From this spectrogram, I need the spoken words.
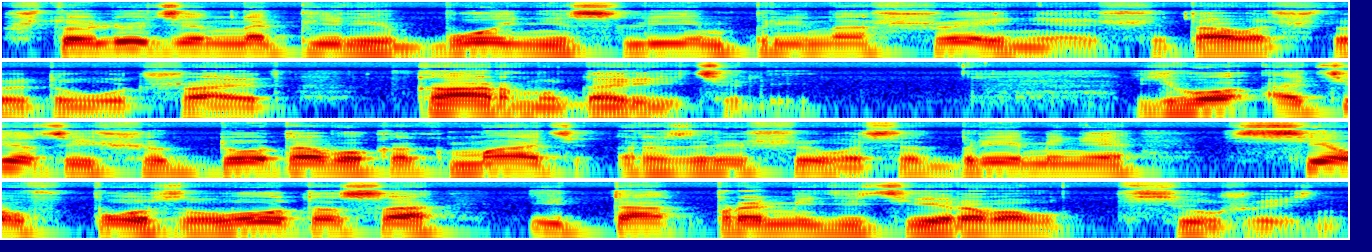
что люди наперебой несли им приношения, считалось, что это улучшает карму дарителей. Его отец еще до того, как мать разрешилась от бремени, сел в позу лотоса и так промедитировал всю жизнь.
